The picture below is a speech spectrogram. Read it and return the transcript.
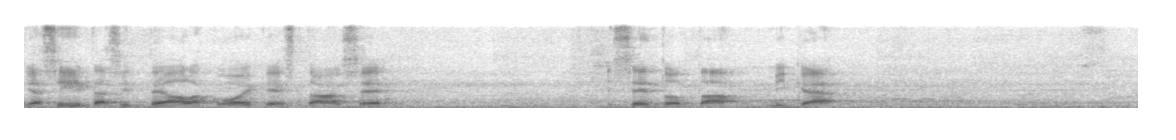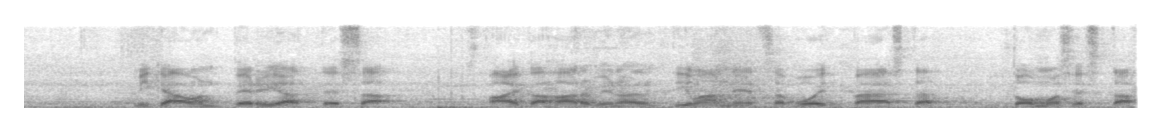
ja siitä sitten alkoi oikeastaan se, se tota, mikä, mikä on periaatteessa aika harvinainen tilanne, että sä voit päästä tuommoisesta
